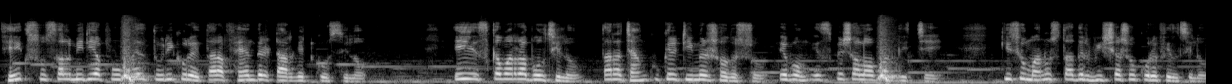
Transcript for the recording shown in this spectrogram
ফেক সোশ্যাল মিডিয়া প্রোফাইল তৈরি করে তারা ফ্যানদের টার্গেট করছিল। এই স্কামাররা বলছিল, তারা জাংকুকের টিমের সদস্য এবং স্পেশাল অফার দিচ্ছে। কিছু মানুষ তাদের বিশ্বাসও করে ফেলছিল।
